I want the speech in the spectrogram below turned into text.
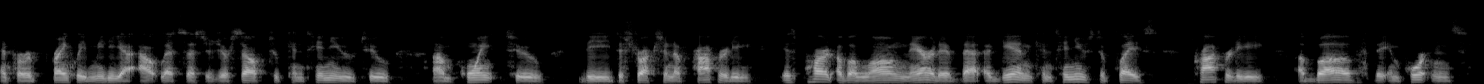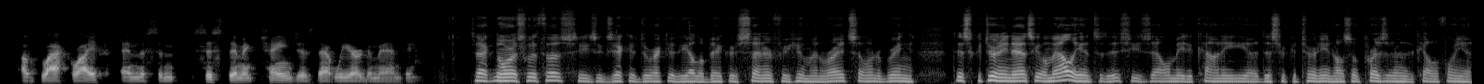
and for frankly media outlets such as yourself to continue to um, point to the destruction of property is part of a long narrative that again continues to place property above the importance of black life and the systemic changes that we are demanding. Zach Norris with us. He's executive director of the Ella Baker Center for Human Rights. I want to bring District Attorney Nancy O'Malley into this. She's Alameda County uh, District Attorney and also president of the California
